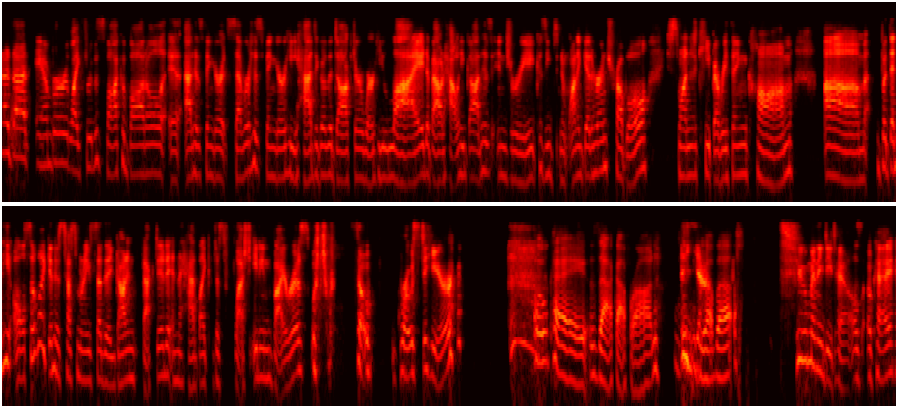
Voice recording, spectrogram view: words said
said that Amber like threw this vodka bottle eh, at his finger. It severed his finger. He had to go to the doctor where he lied about how he got his injury because he didn't want to get her in trouble. He just wanted to keep everything calm. Um, but then he also like in his testimony said that he got infected and they had like this flesh-eating virus, which was so gross to hear. okay, Zac Efron. Yeah. you have that? Too many details. Okay,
